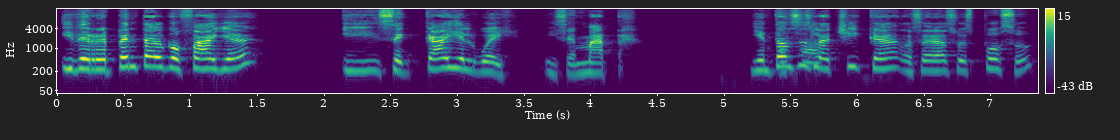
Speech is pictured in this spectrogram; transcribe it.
y de repente algo falla y se cae el güey y se mata. Y entonces la chica, o sea, su esposo,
